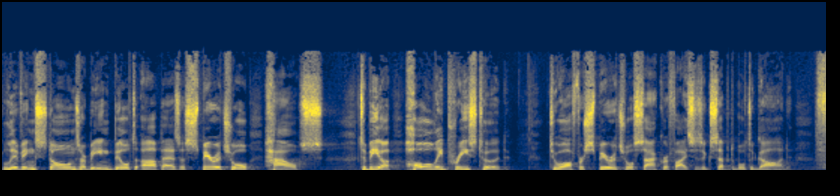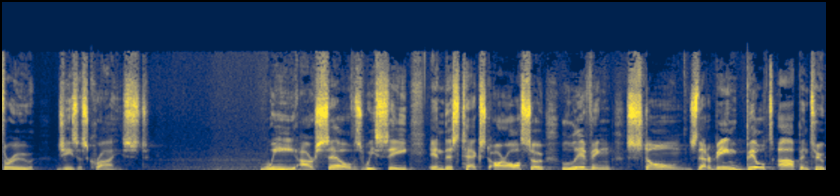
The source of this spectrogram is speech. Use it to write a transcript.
living stones, are being built up as a spiritual house to be a holy priesthood, to offer spiritual sacrifices acceptable to God through Jesus Christ we ourselves, we see in this text, are also living stones that are being built up into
